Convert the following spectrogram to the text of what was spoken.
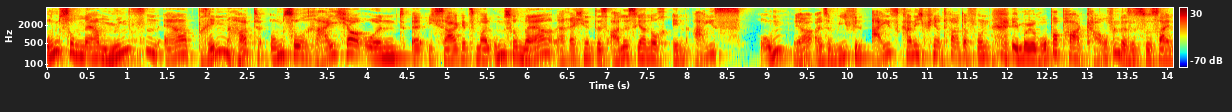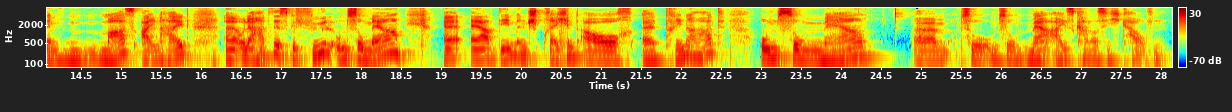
Umso mehr Münzen er drin hat, umso reicher und äh, ich sage jetzt mal, umso mehr, er rechnet das alles ja noch in Eis um. Ja, also wie viel Eis kann ich mir da davon im Europapark kaufen? Das ist so seine Maßeinheit. Äh, und er hatte das Gefühl, umso mehr äh, er dementsprechend auch äh, drin hat, umso mehr, ähm, umso, umso mehr Eis kann er sich kaufen.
